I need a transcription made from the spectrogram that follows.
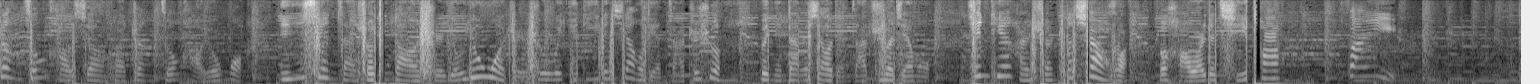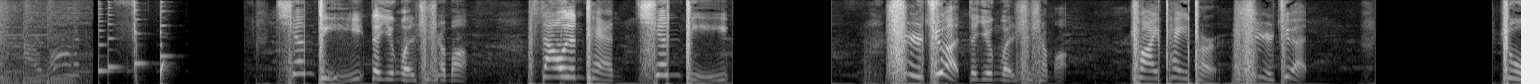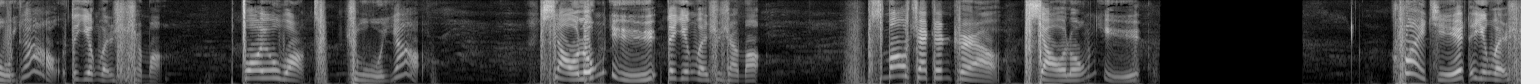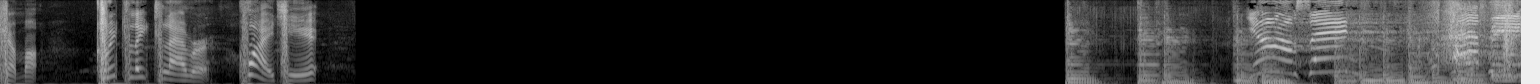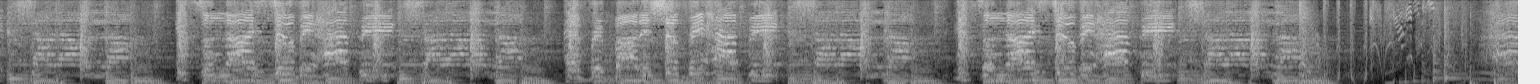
正宗好笑话，正宗好幽默。您现在收听到的是由幽默指数位居第一的笑点杂志社为您带来笑点杂志社节目。今天还是传承的笑话和好玩的奇葩翻译。铅笔的英文是什么？Thousand pen，铅笔。试卷的英文是什么？Try paper，试卷。主要的英文是什么？Boil want，主要。小龙女的英文是什么？Small dragon girl，小龙女。快捷的英文是什么？Quickly clever，快捷。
